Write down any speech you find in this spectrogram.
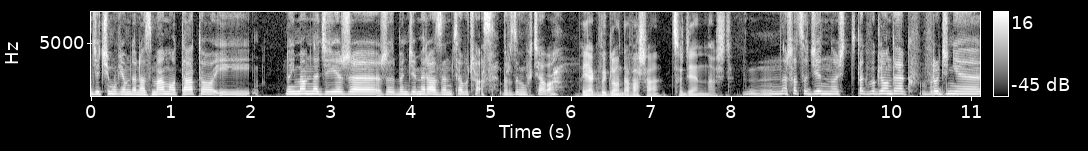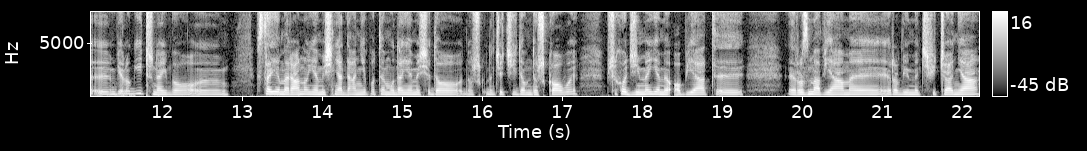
Dzieci mówią do nas mamo, tato i no i mam nadzieję, że, że będziemy razem cały czas. Bardzo bym chciała. A jak wygląda wasza codzienność? Nasza codzienność tak wygląda jak w rodzinie biologicznej, bo wstajemy rano, jemy śniadanie, potem udajemy się do, do, do dzieci idą do szkoły, przychodzimy, jemy obiad, y, rozmawiamy, robimy ćwiczenia,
